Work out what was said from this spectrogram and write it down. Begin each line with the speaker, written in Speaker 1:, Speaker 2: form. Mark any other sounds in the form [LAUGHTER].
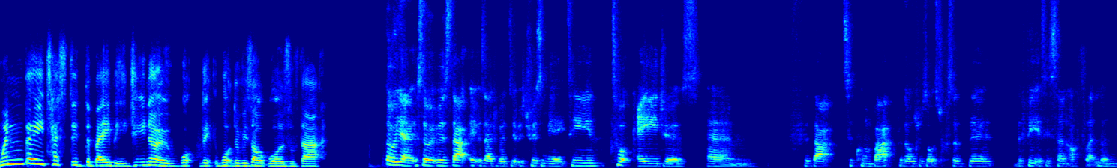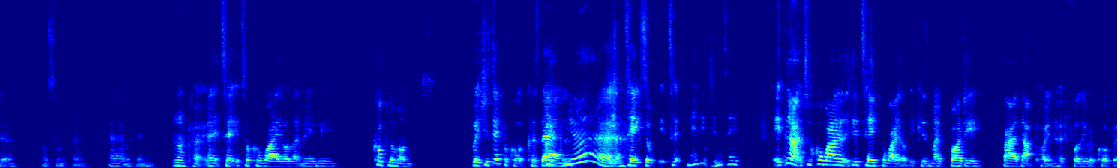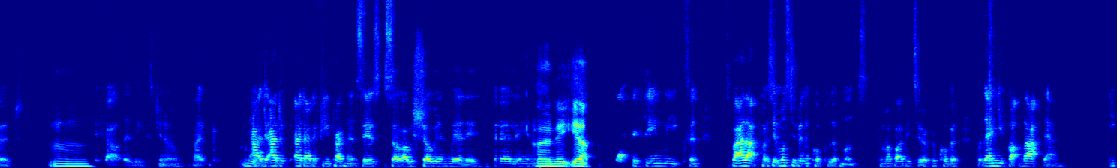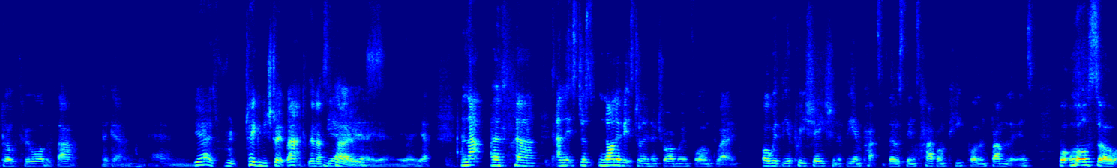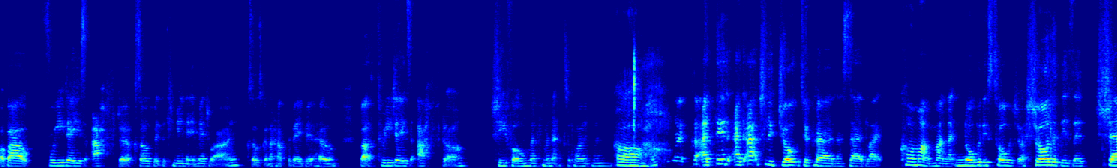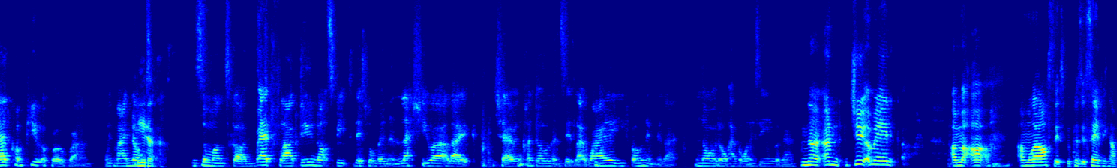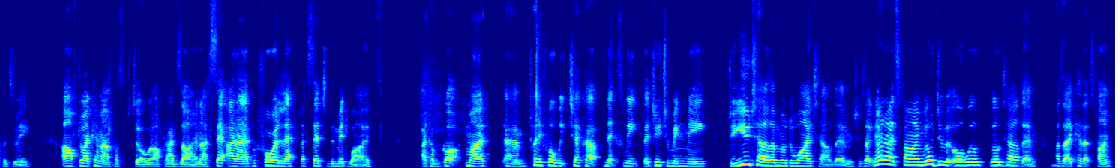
Speaker 1: And when they tested the baby, do you know what the what the result was of that?
Speaker 2: So yeah, so it was that it was Edwards, it was trisomy 18. Took ages um for that to come back for those results because the the fetus is sent off to like London or something. Um, I think.
Speaker 3: Okay.
Speaker 2: And it, t- it took a while, like maybe a couple of months, which is difficult because then
Speaker 3: yeah.
Speaker 2: it takes a it t- maybe it didn't take it no, it took a while. It did take a while because my body by that point had fully recovered.
Speaker 1: Mm.
Speaker 2: It felt at least, you know, like
Speaker 3: Yeah.
Speaker 2: I'd, I'd, I'd had a few pregnancies, so I was showing really early, and
Speaker 1: Only, yeah.
Speaker 2: like 15 weeks. And so by that point, so it must have been a couple of months for my body to have recovered. But then you've got that, then you go through all of that again. Um,
Speaker 3: Yeah, it's re- taking you straight back then, I suppose.
Speaker 2: yeah, yeah, yeah, yeah, yeah. And that, uh, [LAUGHS] and it's just none of it's done in a trauma informed way or with the appreciation of the impact that those things have on people and families, but also about three days after, because I was with the community midwife, because I was going to have the baby at home, about three days after, she phoned me for my next appointment.
Speaker 3: Oh,
Speaker 2: I did, I'd actually joked with her and I said, like, come on, man, like nobody's told you. Surely there's a shared computer program with my notes.
Speaker 1: Yeah.
Speaker 2: Someone's gone, red flag, do not speak to this woman unless you are like sharing condolences. Like, why are you phoning me? Like, no, I don't ever want to see you again.
Speaker 3: no, and do you, I mean, I'm uh, I'm gonna ask this because the same thing happened to me after I came out of hospital after I had Zion. I said, and I, before I left, I said to the midwife, like I've got my um 24 week checkup next week. They're due to ring me. Do you tell them or do I tell them? And she's like, no, no, it's fine. We'll do it all we'll we'll tell them. I was like, okay, that's fine.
